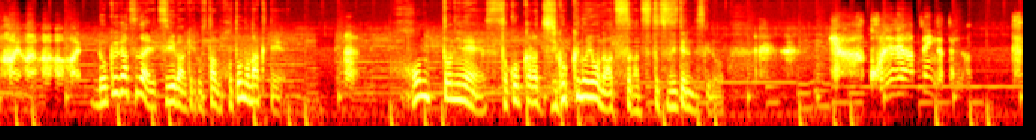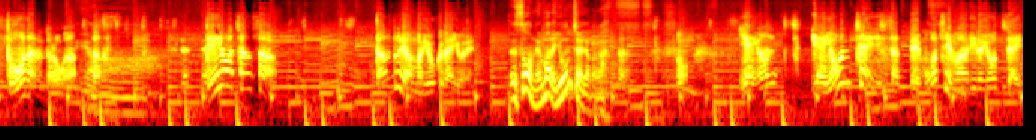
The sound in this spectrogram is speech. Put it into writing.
はいはいはいはいはい。6月台で梅雨が明けること多分ほとんどなくて、本当にね、そこから地獄のような暑さがずっと続いてるんですけど、いやー、これで暑いんだったらな、どうなるんだろうな。なんか、令和ちゃんさ、段取りあんまり良くないよね。ーそうね、まだ4歳だから。いや、4、いや、4歳にしたって、もうちょい周りの4歳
